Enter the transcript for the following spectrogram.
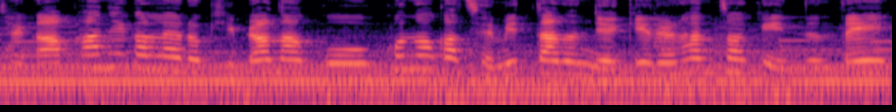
제가 파니갈레로 기변하고 코너가 재밌다는 얘기를 한 적이 있는데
